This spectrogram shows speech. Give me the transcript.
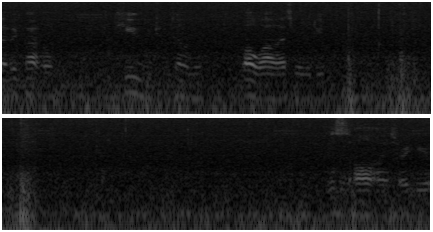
that big pothole. Huge, I'm telling you. Oh wow, that's really deep. This is all ice right here.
